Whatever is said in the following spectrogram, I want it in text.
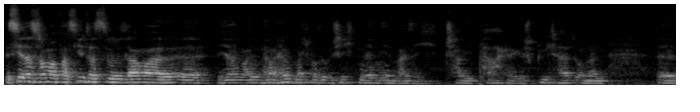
ist dir das schon mal passiert, dass du, sag mal, äh, ja, man, hört manchmal so Geschichten, wenn, eben, weiß ich, Charlie Parker gespielt hat und dann äh,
